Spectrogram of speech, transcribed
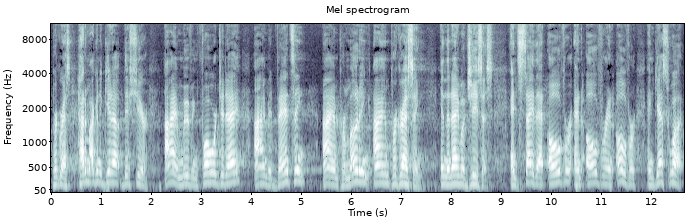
progress. How am I going to get up this year? I am moving forward today. I am advancing. I am promoting. I am progressing in the name of Jesus and say that over and over and over. And guess what?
